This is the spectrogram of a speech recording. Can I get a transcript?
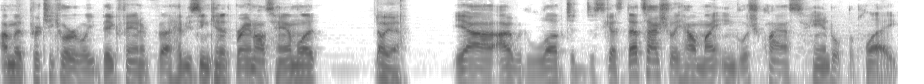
I'm a particularly big fan of uh, have you seen Kenneth Branagh's Hamlet? Oh yeah. Yeah, I would love to discuss. That's actually how my English class handled the play.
